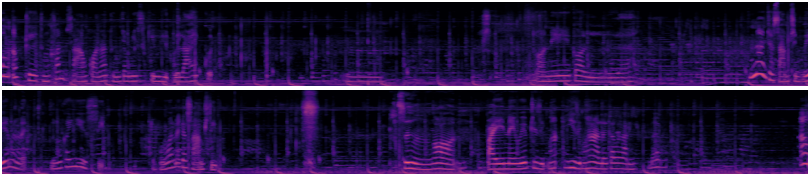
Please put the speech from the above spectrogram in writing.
ต้องอัปเกรดถึงขั้น 3 ก่อนนะ ถึงจะมีสกิลหยุดเวลาให้กดอตอนนี้ก็เหลือ น่าจะ 30เวฟนั่นแหละ หรือไม่ก็ 20แต่ผมว่าน่าจะ 30 ซึ่งก็ไปในเวฟที่15 25 เลยก็แล้วกันได้เอ้า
